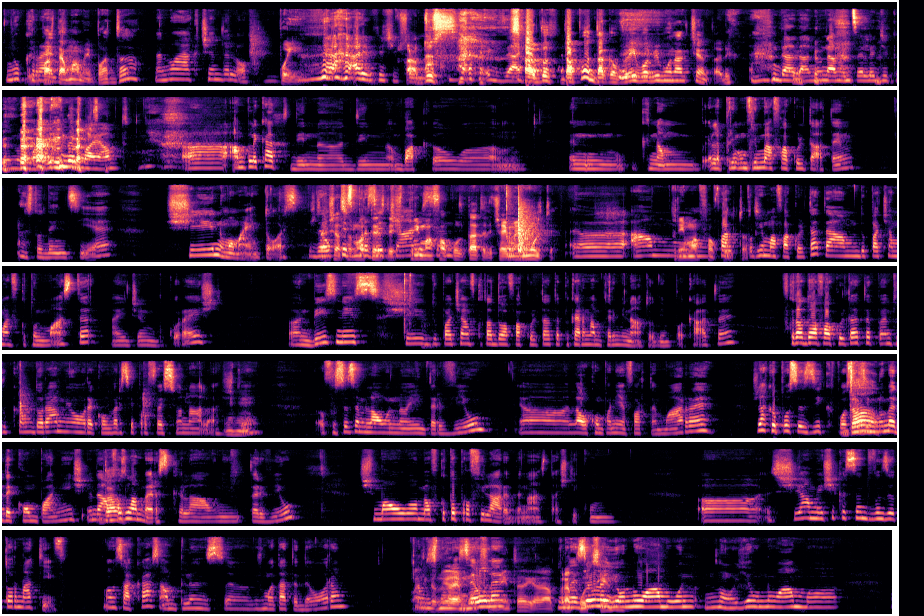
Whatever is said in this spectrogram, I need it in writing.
Nu din cred. partea mamei. Ba da, Dar nu ai accent deloc. păi Ar fi și s-a ciudat. dus. exact. S-a dus. Dar pot, dacă vrei, vorbim în accent. Adică. Da, da, nu ne-am înțelege că nu mai, nu mai am. Uh, am plecat din, uh, din Bacău uh, în, când am, la prim, în prima facultate, în studenție, și nu m-am mai întors. Stai așa să notez, deci ani prima sunt- facultate, deci ai mai multe. Uh, am Prima fac- facultate. prima facultate, am, după aceea am mai făcut un master aici în București, în business și după aceea am făcut a doua facultate pe care n-am terminat-o, din păcate. Am făcut a doua facultate pentru că îmi doream eu o reconversie profesională, știi? Fusesem la un uh, interviu uh, la o companie foarte mare. Nu știu dacă pot să zic, pot Da. să zic nume de companii. Și, da, Da. am fost la Mersk la un interviu și m-au, mi-au făcut o profilare din asta, știi cum. Uh, și am ieșit că sunt vânzător nativ. M-am dus acasă, am plâns uh, jumătate de oră. Am Adică zis, nu erai "Dumnezeule, mulțumită, era prea Dumnezeule, puțin. eu nu am un, nu, eu nu am uh,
